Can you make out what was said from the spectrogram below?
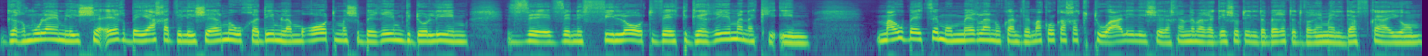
גרמו להם להישאר ביחד ולהישאר מאוחדים למרות משברים גדולים ו- ונפילות ואתגרים ענקיים. מה הוא בעצם אומר לנו כאן ומה כל כך אקטואלי לי, שלכן זה מרגש אותי לדבר את הדברים האלה דווקא היום,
